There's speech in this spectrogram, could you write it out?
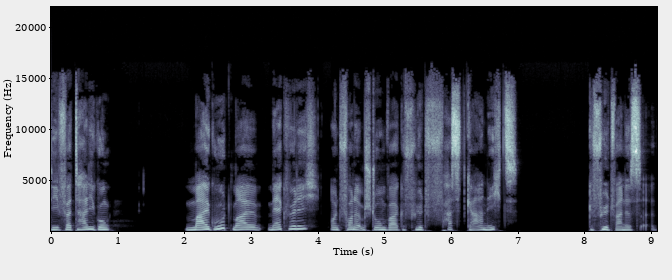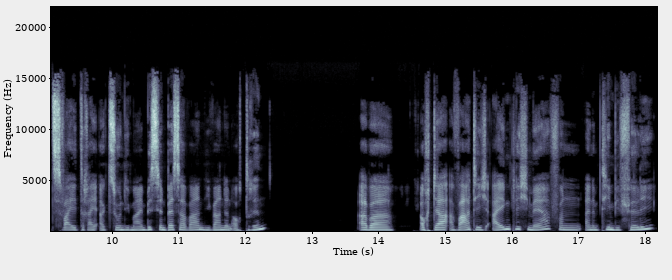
Die Verteidigung mal gut, mal merkwürdig und vorne im Sturm war gefühlt fast gar nichts. Gefühlt waren es zwei, drei Aktionen, die mal ein bisschen besser waren, die waren dann auch drin. Aber auch da erwarte ich eigentlich mehr von einem Team wie Philly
